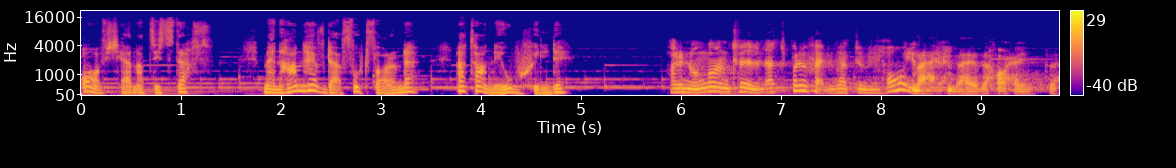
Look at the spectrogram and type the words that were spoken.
avtjänat sitt straff. Men han hävdar fortfarande att han är oskyldig. Har du någon gång tvivlat på dig själv att du har gjort nej, det? Nej, det har jag inte.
